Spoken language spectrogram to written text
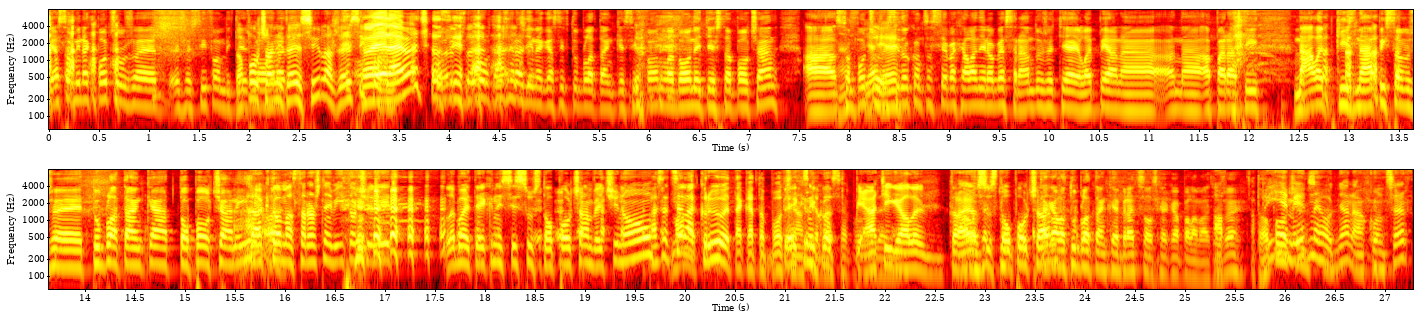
Ja som inak počul, že, že Sifon by tiež Topolčany to je sila, že? Sifon. To je najväčšia sila. On tiež rád inak asi v Tublatanke Sifon, lebo on je tiež Topolčan. A som počul, je, že si dokonca z teba chalani robia srandu, že ti aj lepia na, na aparáty nálepky s nápisom, že Tublatanka, Topolčany. Tak to ma strašne vytočili, lebo aj technici sú z Topolčan väčšinou. Vlastne celá crew je taká Topolčanská. Techniku piatik, ale traja sú z Topolčan. Tak ale Tublatanka je bratislavská kapela, máte, že? A prídem jedného dňa na koncert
